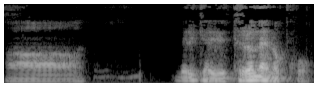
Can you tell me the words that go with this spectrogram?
어, 메르켈이 드러내놓고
